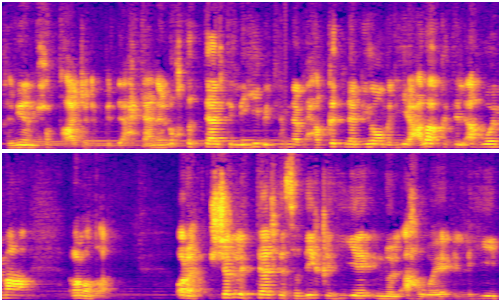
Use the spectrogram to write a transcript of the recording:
خلينا نحطها على جنب. بدي أحكي عن النقطة الثالثة اللي هي بتهمنا بحلقتنا اليوم اللي هي علاقة القهوة مع رمضان. alright الشغلة الثالثة صديقي هي إنه القهوة اللي هي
